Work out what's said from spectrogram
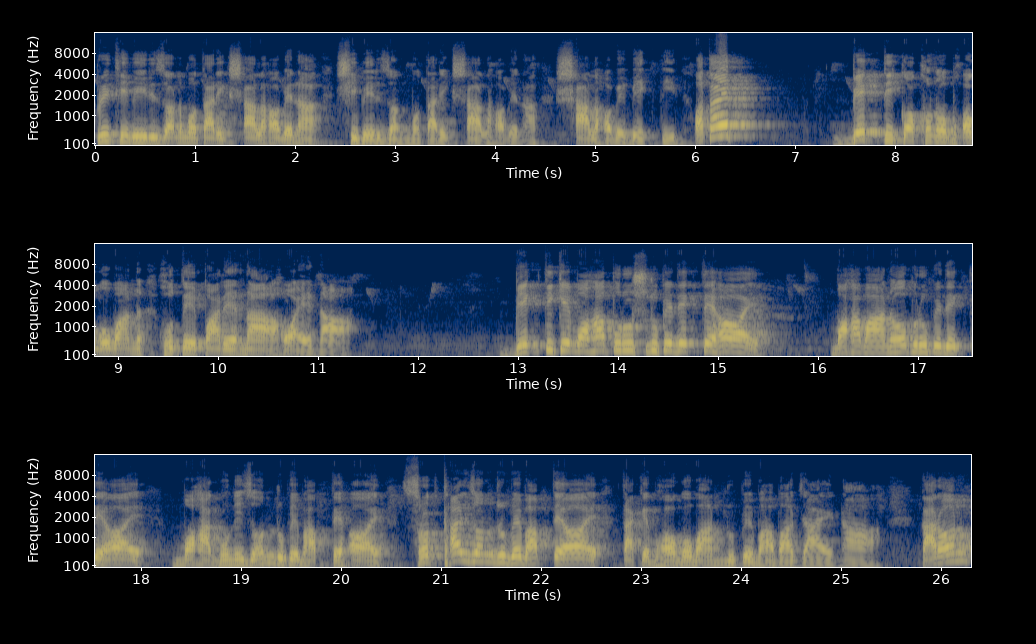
পৃথিবীর জন্ম তারিখ সাল হবে না। শিবের জন্ম তারিখ সাল হবে না। সাল হবে ব্যক্তির। অতএব ব্যক্তি কখনো ভগবান হতে পারে না, হয় না। ব্যক্তিকে মহাপুরুষ রূপে দেখতে হয়, মহামানব রূপে দেখতে হয়, মহাগুণীজন রূপে ভাবতে হয়, শ্রদ্ধার্জন রূপে ভাবতে হয়, তাকে ভগবান রূপে ভাবা যায় না। কারণ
